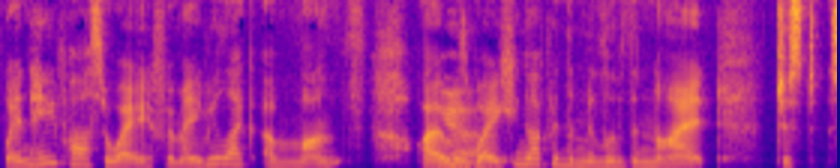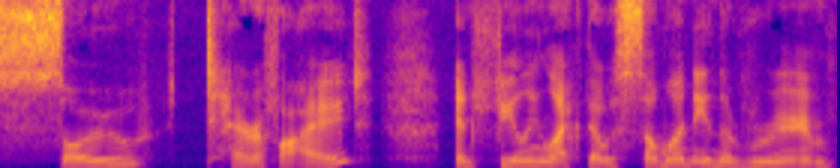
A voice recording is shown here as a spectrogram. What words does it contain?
when he passed away for maybe like a month, I was waking up in the middle of the night just so terrified and feeling like there was someone in the room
